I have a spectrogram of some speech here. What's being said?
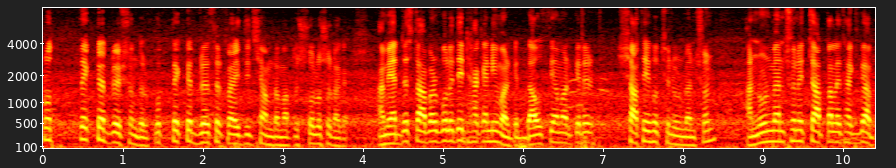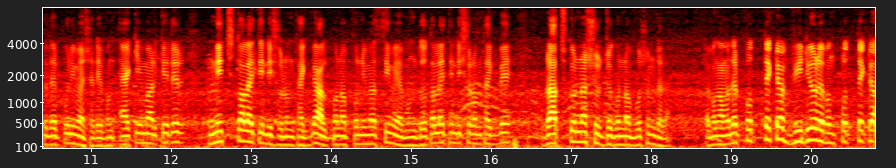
প্রত্যেকটা ড্রেস সুন্দর। প্রত্যেকটা ড্রেসের প্রাইস দিচ্ছি আমরা মাত্র ষোলোশো টাকায়। আমি অ্যাড্রেসটা আবার বলে দিই, ঢাকা নিউ মার্কেট, গাউসিয়া মার্কেটের সাথেই হচ্ছে নূর ম্যানশন আর নূর ম্যানশনের চারতলায় থাকবে আপনাদের পূর্ণিমা শাড়ি এবং একই মার্কেটের নিচতলায় তিনটি শোরুম থাকবে আলপনা পূর্ণিমা সিমে এবং দোতলায় তিনটি শোরুম থাকবে রাজকন্যা, সূর্যকন্যা, বসুন্ধরা। এবং আমাদের প্রত্যেকটা ভিডিওর এবং প্রত্যেকটা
